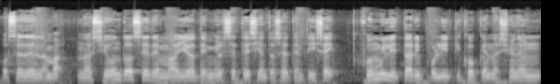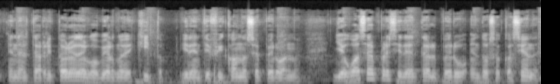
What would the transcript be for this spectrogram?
José de la Mar. Nació un 12 de mayo de 1776. Fue un militar y político que nació en el, territorio del gobierno de Quito, identificándose peruano. Llegó a ser presidente del Perú en dos ocasiones,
